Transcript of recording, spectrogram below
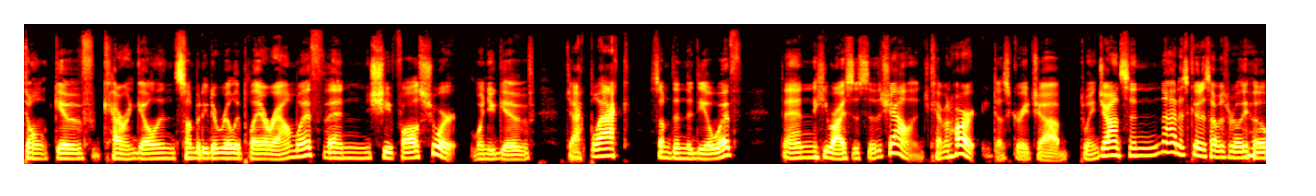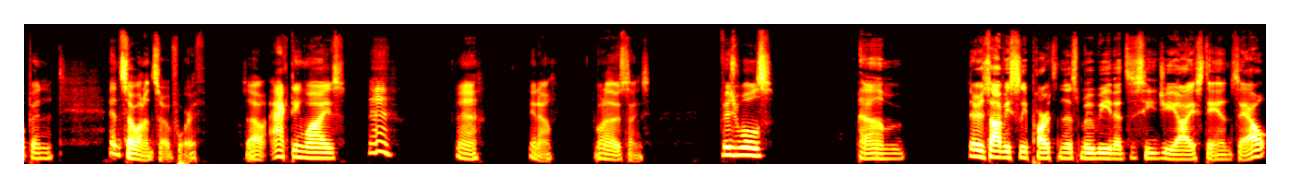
don't give Karen Gillan somebody to really play around with, then she falls short. When you give Jack Black something to deal with, then he rises to the challenge. Kevin Hart, he does a great job. Dwayne Johnson, not as good as I was really hoping, and so on and so forth. So acting wise, eh, eh, you know, one of those things. Visuals, um, there's obviously parts in this movie that the CGI stands out,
